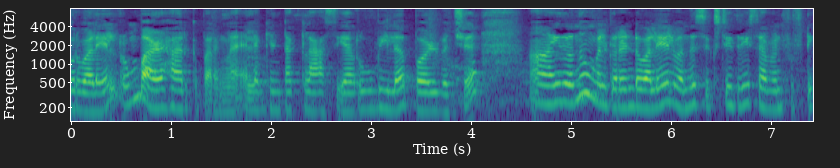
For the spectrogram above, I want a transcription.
ஒரு வளையல். ரொம்ப அழகாக இருக்குது பாருங்களேன். எலகெண்டா கிளாஸியாக ரூபியில் பேர்ல் வச்சு. இது வந்து உங்களுக்கு ரெண்டு வளையல் வந்து சிக்ஸ்டி த்ரீ செவன் ஃபிஃப்டி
